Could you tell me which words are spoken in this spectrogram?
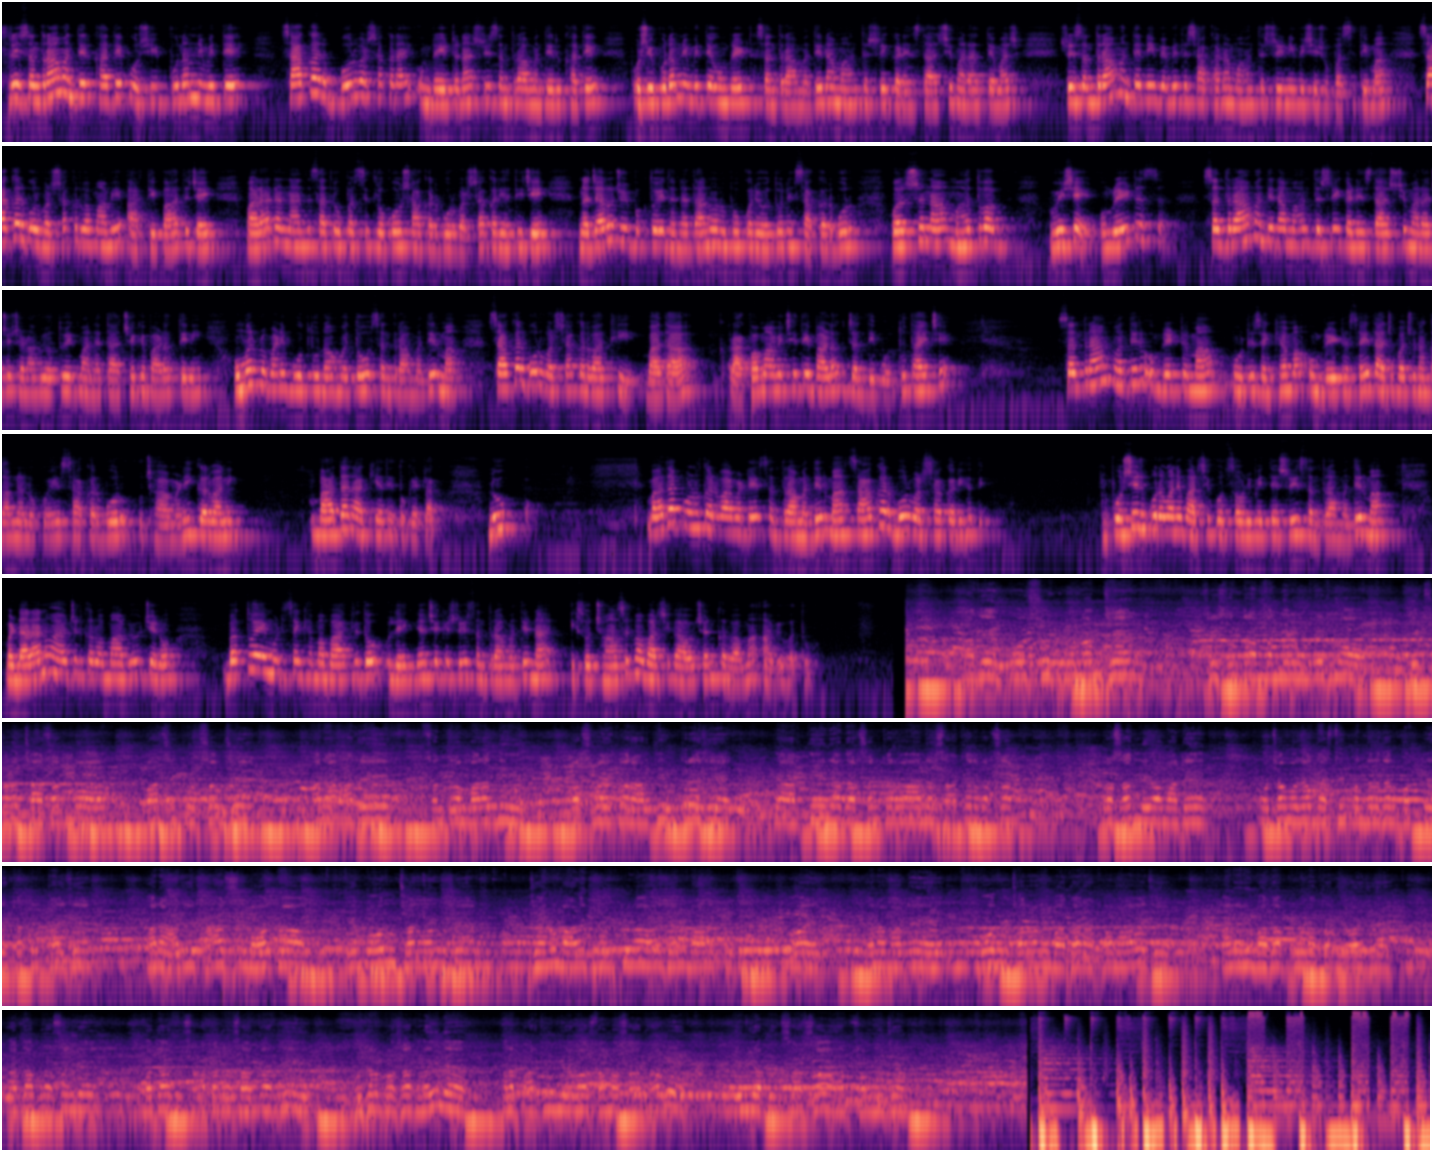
શ્રી સંતરામ મંદિર ખાતે પોષી પૂનમ નિમિત્તે સાકર બોર વર્ષા કરાઈ ઉમરેઠના શ્રી સંતરામ મંદિર ખાતે પોષી પૂનમ નિમિત્તે ઉમરેઠ સંતરા મંદિરના મહંત શ્રી ગણેશદાસજી મહારાજ તેમજ શ્રી સંતરામ મંદિરની વિવિધ શાખાના મહંત શ્રીની વિશેષ ઉપસ્થિતિમાં સાકર બોર વર્ષા કરવામાં આવી. આરતી બાદ જય મહારાજના નાદ સાથે ઉપસ્થિત લોકો સાકર બોર વર્ષા કરી હતી, જે નજારો જોઈ ભક્તોએ ધન્યતાનો અનુભવ કર્યો હતો અને સાકર બોર વર્ષના મહત્વ વિશે ઉમરેઠ સ- સંતરામ મંદિરના મહંત શ્રી ગણેશદાસજી મહારાજે જણાવ્યું હતું, એક માન્યતા છે કે બાળક તેની ઉંમર પ્રમાણે બોલતું ન હોય તો સંતરામ મંદિરમાં સાકર બોર વર્ષા કરવાથી બાધા રાખવામાં આવે છે. તે બાળક જલ્દી બોલતું થાય છે. સંતરામ મંદિર ઉમરેઠમાં મોટી સંખ્યામાં ઉમરેઠ સહિત આજુબાજુના ગામના લોકોએ સાકર બોર ઉછામણી કરવાની બાધા રાખી હતી. તો કેટલાક લોકો બાધા પૂર્ણ કરવા માટે સંતરામ મંદિરમાં સાકર બોર વર્ષા કરી હતી. પોષણ પૂનમ અને વાર્ષિકોત્સવ નિમિત્તે શ્રી સંતરા મંદિરમાં ભંડારાનું આયોજન કરવામાં આવ્યું, જેનો ભક્તોએ મોટી સંખ્યામાં ભાગ લીધો. ઉલ્લેખનીય છે કે શ્રી સંતરા મંદિરના એકસો છાસઠમાં વાર્ષિક આયોજન કરવામાં આવ્યું હતું. આજે પૌષ પૂનમ છે. શ્રી સંતરામ મંદિર ઉમરેઠનો એકસો ને છાસઠમો વાર્ષિકોત્સવ છે. અને આજે સંતરામ મહારાજની વર્ષમાં એકવાર આરતી ઉતરે છે. તે આરતીના દર્શન કરવા અને સાકર વર્ષા પ્રસાદ લેવા માટે ઓછામાં ઓછા દસથી પંદર હજાર ભક્તો એકત્રિત થાય છે. અને આજે ખાસ મહત્ત્વ એ બોર ઉછાળવાનું છે જેનું બાળક બોલતું ના હોય, જેનું બાળક પોતે બોલતું હોય, એના માટે બોર ઉછાળવાની બાધા રાખવામાં આવે છે અને એની બાધા પૂર્ણ થતી હોય છે. આજના પ્રસંગે બધા સાથ અને સહકારથી ભોજન પ્રસાદ લઈને અને પાર્કિંગ વ્યવસ્થામાં સાથ આપે એવી અપેક્ષા સહ આપ સૌની જેમ.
